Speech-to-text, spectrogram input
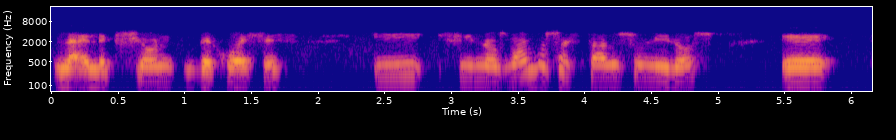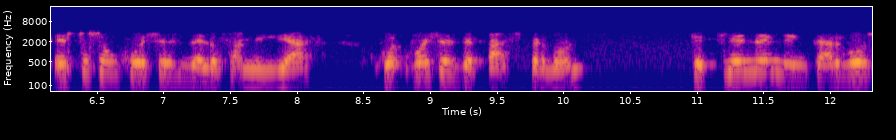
la elección de jueces. Y si nos vamos a Estados Unidos, eh, estos son jueces de lo familiar, jueces de paz, perdón, que tienen encargos,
